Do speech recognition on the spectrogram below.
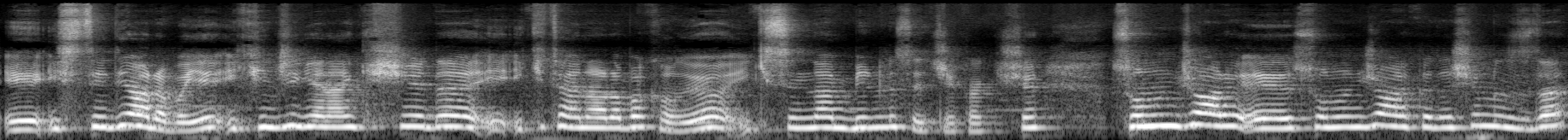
e, istediği arabayı, ikinci gelen kişiye de e, iki tane araba kalıyor. İkisinden birini seçecek arkadaşlar. Sonuncu e, sonuncu arkadaşımız da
